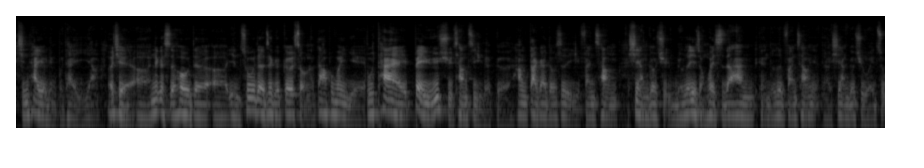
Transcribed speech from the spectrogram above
形态有点不太一样。而且呃，那个时候的呃演出的这个歌手呢，大部分也不太被允许唱自己的歌，他们大概都是以翻唱西洋歌曲，比如说夜总会时代，他们可能都是翻唱呃西洋歌曲为主。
